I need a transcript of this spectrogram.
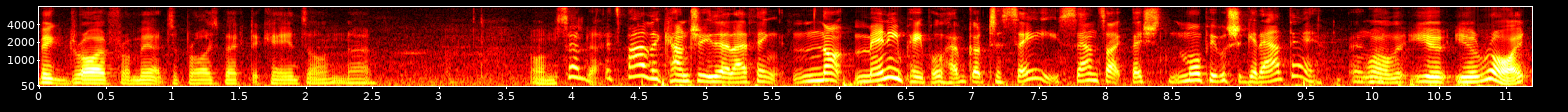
big drive from Mount Surprise back to Cairns on uh, on Saturday. It's part of the country that I think not many people have got to see. Sounds like they sh- more people should get out there. And Well, you, you're right,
